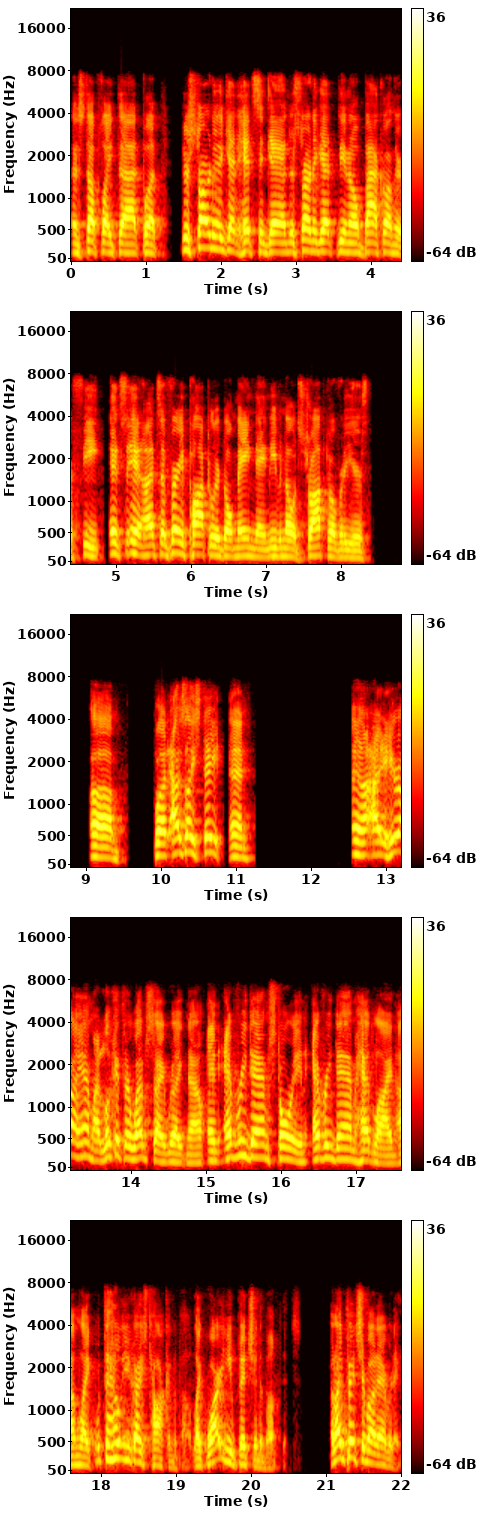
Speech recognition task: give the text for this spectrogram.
and stuff like that. But they're starting to get hits again. They're starting to get, you know, back on their feet. It's, you know, it's a very popular domain name, even though it's dropped over the years. Um, but as I state, and and I, here I am. I look at their website right now, and every damn story and every damn headline, I'm like, what the hell are you guys talking about? Like, why are you bitching about this? And I pitch about everything.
